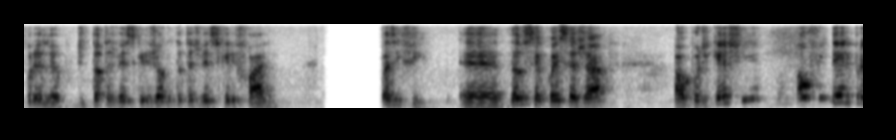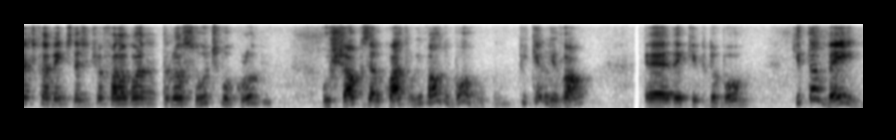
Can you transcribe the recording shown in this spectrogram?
por exemplo, de tantas vezes que ele joga e tantas vezes que ele falha. Mas enfim, é, dando sequência já ao podcast e ao fim dele praticamente. A gente vai falar agora do nosso último clube, o Schalke 04, o rival do Borro, um pequeno rival é, da equipe do Borro, que também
